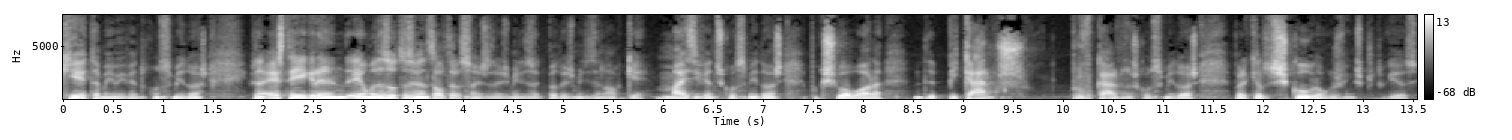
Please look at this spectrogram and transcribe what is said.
que é também um evento de consumidores. Esta é, grande, é uma das outras grandes alterações de 2018 para 2019, que é mais eventos consumidores, porque chegou a hora de picarmos provocarmos os consumidores para que eles descubram os vinhos portugueses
